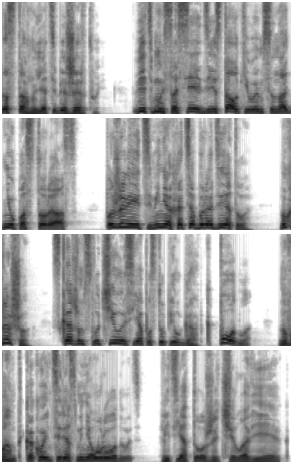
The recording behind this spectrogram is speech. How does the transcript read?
достану я тебе жертвой. Ведь мы соседи и сталкиваемся на дню по сто раз. Пожалейте меня хотя бы ради этого. Ну хорошо, скажем, случилось, я поступил гадко, подло. Но вам-то какой интерес меня уродовать? Ведь я тоже человек,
